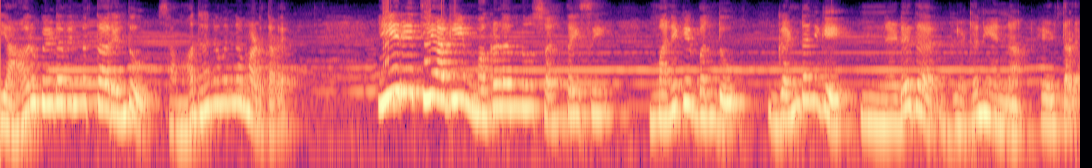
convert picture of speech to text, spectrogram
ಯಾರು ಬೇಡವೆನ್ನುತ್ತಾರೆಂದು ಸಮಾಧಾನವನ್ನು ಮಾಡ್ತಾಳೆ. ಈ ರೀತಿಯಾಗಿ ಮಗಳನ್ನು ಸಂತೈಸಿ ಮನೆಗೆ ಬಂದು ಗಂಡನಿಗೆ ನಡೆದ ಘಟನೆಯನ್ನ ಹೇಳ್ತಾಳೆ.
